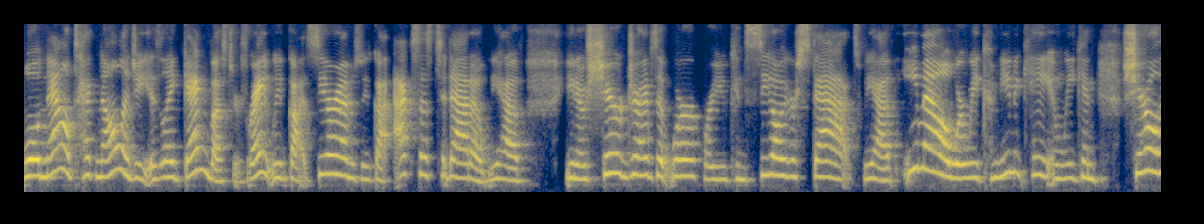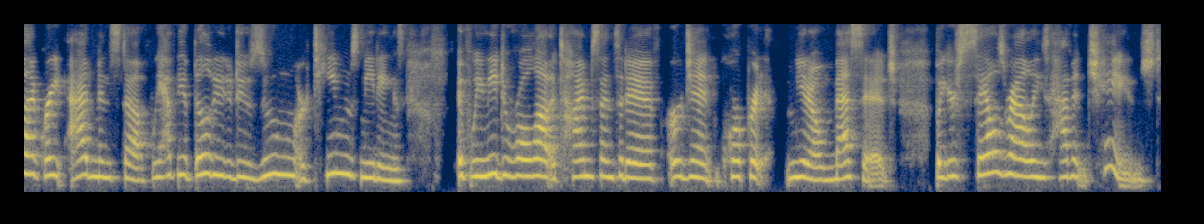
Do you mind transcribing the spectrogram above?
well, now technology is like gangbusters, right? We've got CRMs, we've got access to data, we have, you know, shared drives at work where you can see all your stats. We have email where we communicate and we can share all that great admin stuff. We have the ability to do Zoom or Teams meetings if we need to roll out a time sensitive urgent corporate you know message but your sales rallies haven't changed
